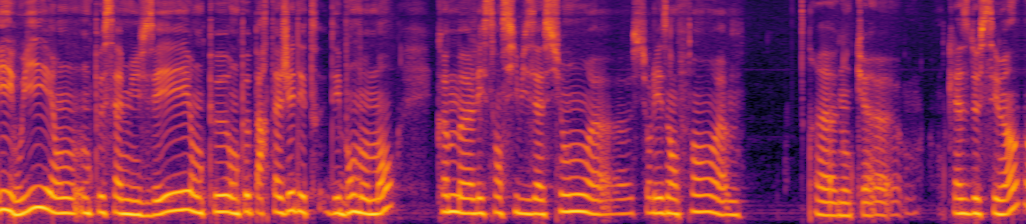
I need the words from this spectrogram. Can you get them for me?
Et oui, on, peut s'amuser, on peut, on peut partager des, des, bons moments comme euh, les sensibilisations euh, sur les enfants euh, en classe de CE1.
